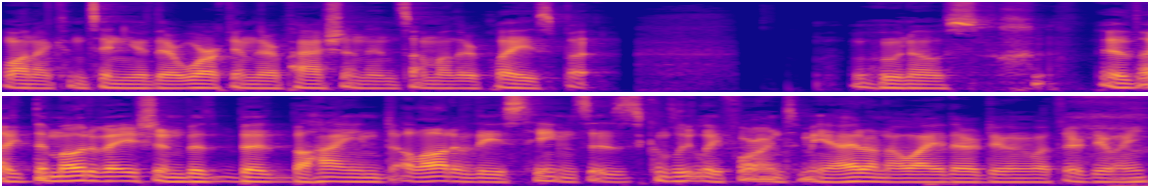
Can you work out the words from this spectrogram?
want to continue their work and their passion in some other place. But who knows? like the motivation be- be behind a lot of these teams is completely foreign to me. I don't know why they're doing what they're doing.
